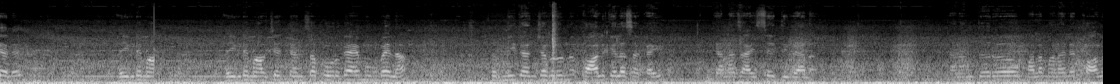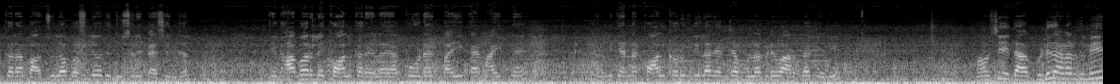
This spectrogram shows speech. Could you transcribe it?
मावशी आले तर इकडे मा इकडे मावशी आहेत. त्यांचा पोरगा आहे मुंबईला. तर मी त्यांच्याकडून कॉल केला सकाळी. त्यांना जायचं आहे दिव्याला. त्यानंतर मला म्हणाले कॉल करा. बाजूला बसले होते दुसरे पॅसेंजर ते घाबरले कॉल करायला. या कोण आहेत बाई काय माहीत नाही. तर मी त्यांना कॉल करून दिला. त्यांच्या मुलाकडे वार्ता केली. मावशी दा कुठे जाणार तुम्ही?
